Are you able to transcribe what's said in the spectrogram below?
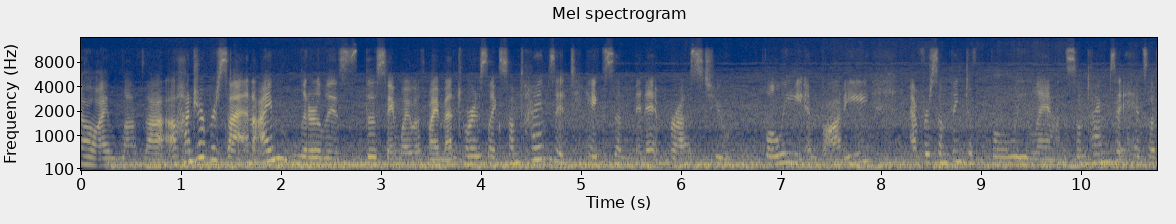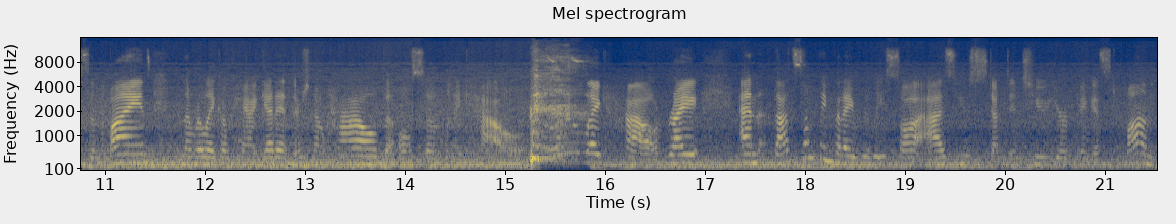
Oh, I love that. 100%. And I'm literally the same way with my mentors. Like sometimes it takes a minute for us to fully embody and for something to fully land. Sometimes it hits us in the mind and then we're like, okay, I get it. There's no how, but also like how. like how, right? And that's something that I really saw as you stepped into your biggest month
